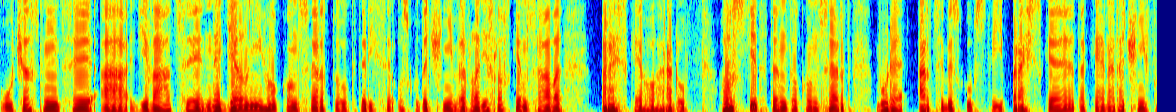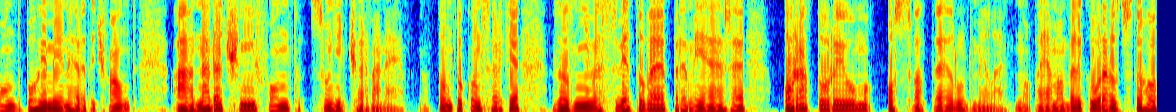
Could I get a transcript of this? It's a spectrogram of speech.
účastníci a diváci nedělního koncertu, který se uskuteční ve Vladislavském sále Pražského hradu. Hostit tento koncert bude arcibiskupství Pražské, také nadační fond Bohemian Heritage Fund a nadační fond Soni Červené. Na tomto koncertě zazní ve světové premiéře Oratorium o svaté Ludmile. No a já mám velikou radost z toho,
